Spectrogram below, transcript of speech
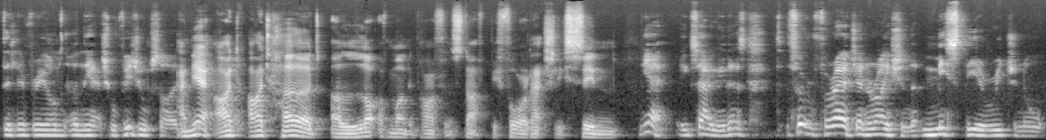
the delivery on, on the actual visual side. And yeah, I'd I'd heard a lot of Monty Python stuff before I'd actually seen. Yeah, exactly. That's for, for our generation that missed the original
